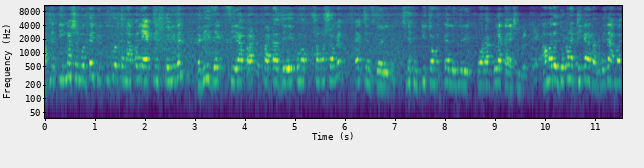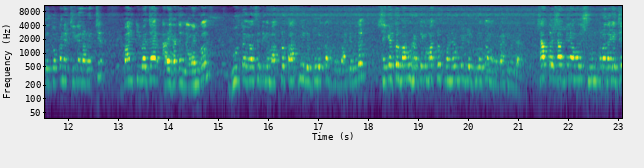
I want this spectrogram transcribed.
আপনি তিন মাসের মধ্যে বিক্রি করতে না পারলে এক্সচেঞ্জ করে নেবেন। রিজেক্ট সিরা ফাটা যে কোনো সমস্যা হবে এক্সচেঞ্জ করে নেবেন। দেখুন কি চমৎকার লেভেলের প্রোডাক্টগুলো কালেকশন করে। আমাদের দোকানের ঠিকানাটা বলে দেয় আমাদের দোকানের ঠিকানাটা হচ্ছে বান্টি বাজার, আড়াই হাজার নারায়ণগঞ্জ। ভুলতাগাছি থেকে মাত্র পাঁচ মিনিটের দূরত্ব আমাদের বান্টি বাজার। সেক্ষেত্রে বাবুরহাট থেকে মাত্র পনেরো মিনিটের দূরত্ব আমাদের বান্টি বাজার। সপ্তাহে সাত দিন আমাদের শোরুম খোলা থাকে যে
